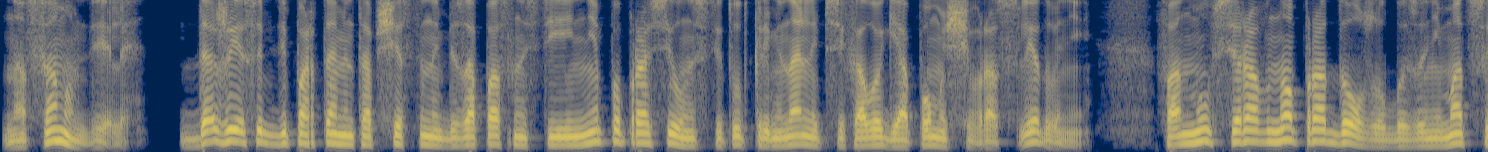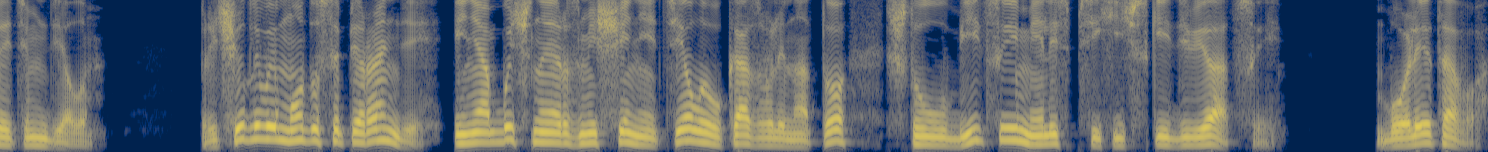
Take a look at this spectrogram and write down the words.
На самом деле, даже если бы Департамент общественной безопасности и не попросил Институт криминальной психологии о помощи в расследовании, Фанму все равно продолжил бы заниматься этим делом. Причудливый модус операнди и необычное размещение тела указывали на то, что у убийцы имелись психические девиации. Более того,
